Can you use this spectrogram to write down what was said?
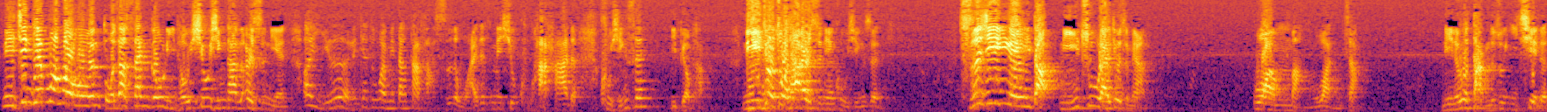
你今天默默无闻躲到山沟里头修行，他个二十年，哎呀，人家在外面当大法师的，我还在这边修苦哈哈的苦行僧，你不要怕，你就做他二十年苦行僧，时机因缘一到，你一出来就怎么样？光芒万丈，你能够挡得住一切的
